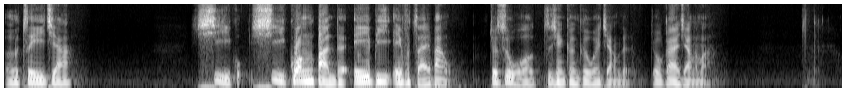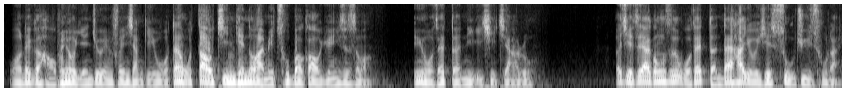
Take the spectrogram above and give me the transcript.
而这一家细细光版的 ABF 载板，就是我之前跟各位讲的，就我刚才讲的嘛。我那个好朋友研究员分享给我，但我到今天都还没出报告，原因是什么？因为我在等你一起加入，而且这家公司我在等待它有一些数据出来。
